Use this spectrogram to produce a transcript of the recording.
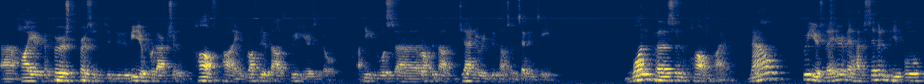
uh, hired the first person to do video production half time, roughly about three years ago. I think it was uh, roughly about January 2017. One person half time. Now, three years later, they have seven people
